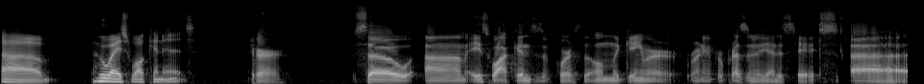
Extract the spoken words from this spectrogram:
uh, who Ace Watkin is? Sure. So um, Ace Watkins is, of course, the only gamer running for president of the United States. Uh,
